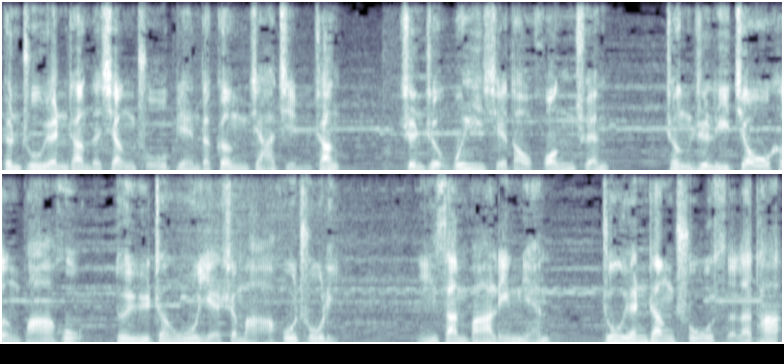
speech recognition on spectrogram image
跟朱元璋的相处变得更加紧张，甚至威胁到皇权，整日里骄横跋扈，对于政务也是马虎处理。一三八零年，朱元璋处死了他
